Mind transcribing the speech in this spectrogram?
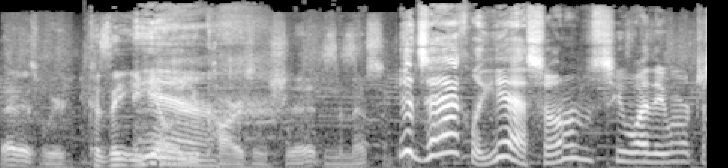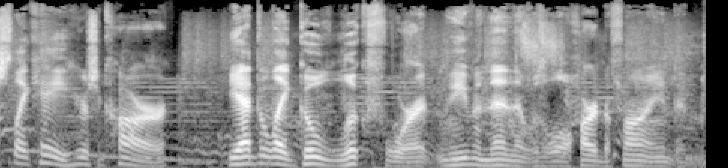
That is weird because they email Yeah. you cars and shit and the message. Exactly, yeah. So I don't see why they weren't just like, hey, here's a car. You had to like go look for it, and even then, it was a little hard to find. And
